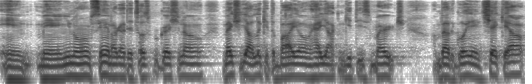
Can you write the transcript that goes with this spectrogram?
and man, you know what I'm saying? I got that Tulsa progression on. Make sure y'all look at the bio and how y'all can get this merch. I'm about to go ahead and check out.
